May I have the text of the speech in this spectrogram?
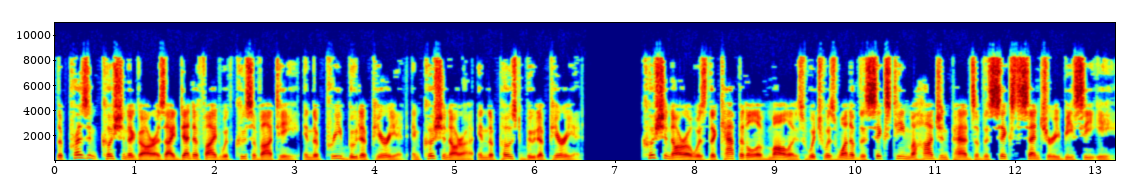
The present Kushinagar is identified with Kusavati in the pre-Buddha period and Kushinara in the post-Buddha period. Kushinara was the capital of Mallas which was one of the sixteen Mahajanpads of the 6th century BCE.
